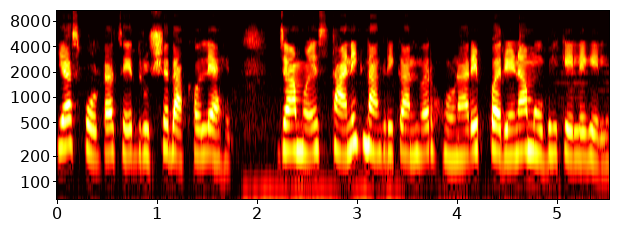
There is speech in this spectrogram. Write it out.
या स्फोटाचे दृश्य दाखवले आहेत ज्यामुळे स्थानिक नागरिकांवर होणारे परिणाम उभे केले गेले.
